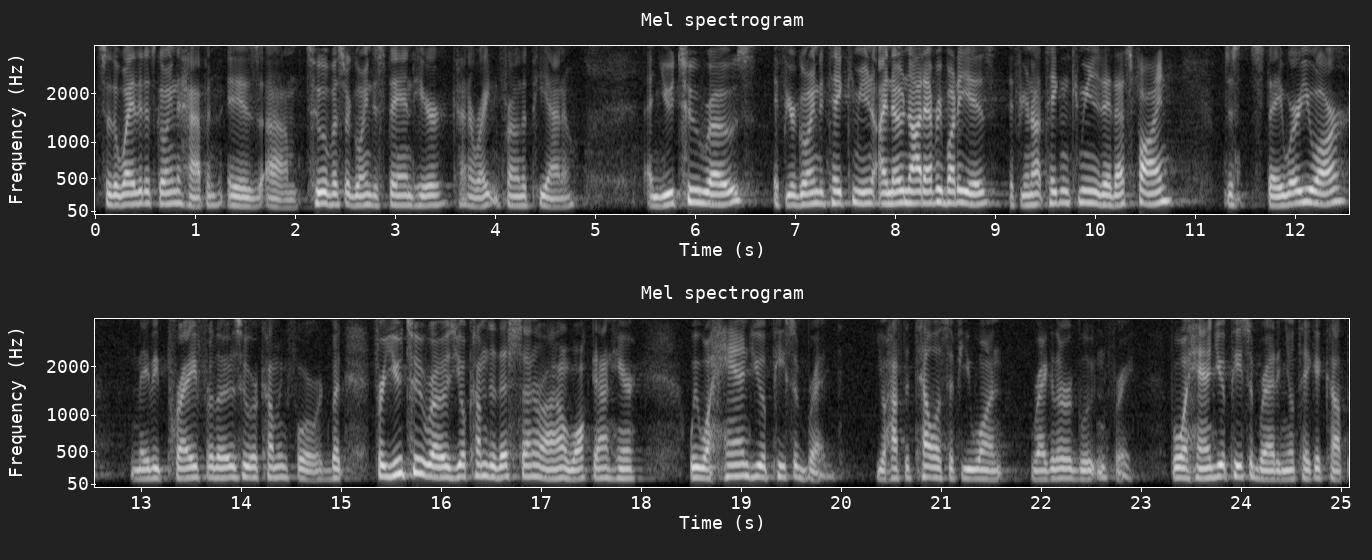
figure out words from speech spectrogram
So, the way that it's going to happen is um, two of us are going to stand here, kind of right in front of the piano. And you two rows, if you're going to take communion, I know not everybody is. If you're not taking communion today, that's fine. Just stay where you are. Maybe pray for those who are coming forward. But for you two rows, you'll come to this center aisle, walk down here. We will hand you a piece of bread. You'll have to tell us if you want regular or gluten free. But we'll hand you a piece of bread and you'll take a cup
